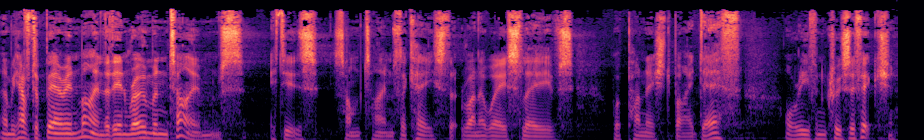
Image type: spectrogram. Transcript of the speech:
And we have to bear in mind that in Roman times, it is sometimes the case that runaway slaves were punished by death or even crucifixion.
